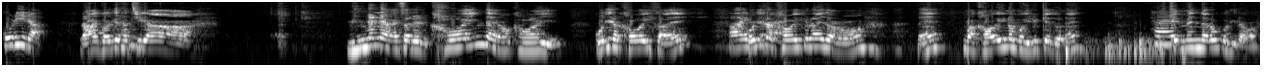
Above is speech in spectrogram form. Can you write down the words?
ゴリラ。あゴリラ違うみんなに愛される。可愛いんだよ可愛い。ゴリラ可愛いかい。ゴリラ可愛くないだろ？ね。まあ可愛いのもいるけどね。はい。イケメンだろゴリラは。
